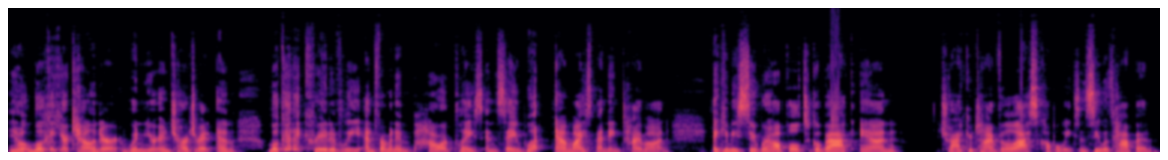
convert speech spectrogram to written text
you know, look at your calendar when you're in charge of it and look at it creatively and from an empowered place and say, what am I spending time on? It can be super helpful to go back and track your time for the last couple weeks and see what's happened.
